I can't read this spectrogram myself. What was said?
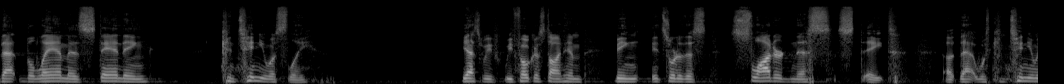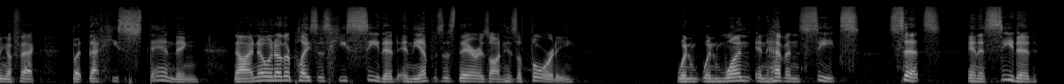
that the Lamb is standing continuously. Yes, we've we focused on Him being it's sort of this slaughteredness state uh, that with continuing effect, but that he's standing. Now, I know in other places he's seated, and the emphasis there is on his authority. When, when one in heaven seats, sits, and is seated,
